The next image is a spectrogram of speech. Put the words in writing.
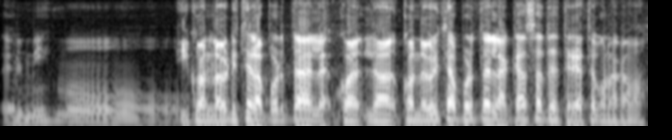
El mismo... Y cuando abriste la puerta de la, cuando, la- cuando abriste la puerta de la casa te estrellaste con la cama.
